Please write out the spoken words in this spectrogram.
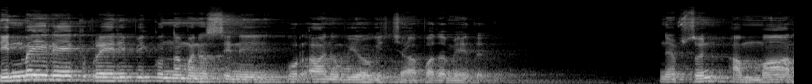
തിന്മയിലേക്ക് പ്രേരിപ്പിക്കുന്ന മനസ്സിന് ഖുർആൻ ഉപയോഗിച്ച പദമേത്? നഫ്സുൻ അമ്മാറ.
